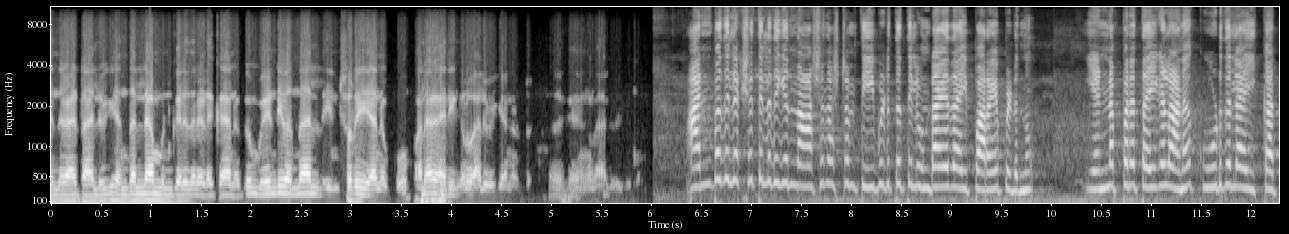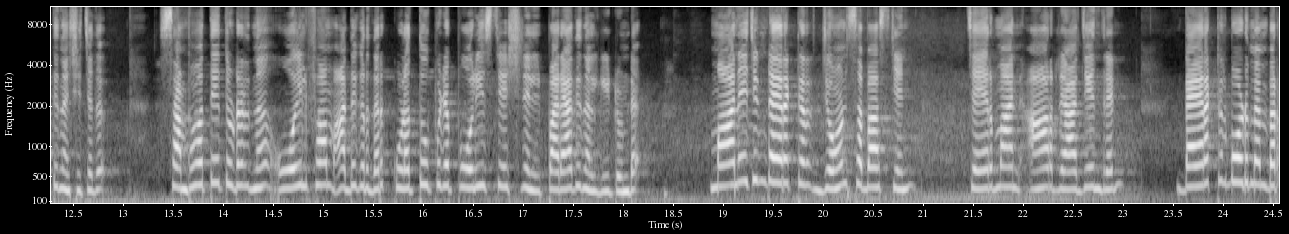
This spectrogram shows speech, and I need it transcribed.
ഇതിനായിട്ട് ആലോചിക്കും. എന്തെല്ലാം മുൻകരുതൽ എടുക്കാനൊക്കെ വേണ്ടി വന്നാൽ ഇൻഷുർ ചെയ്യാനൊക്കെ പല കാര്യങ്ങളും ആലോചിക്കാനുണ്ട്. അതൊക്കെ ഞങ്ങൾ ആലോചിക്കുന്നു. അൻപത് ലക്ഷത്തിലധികം നാശനഷ്ടം തീപിടുത്തത്തിൽ ഉണ്ടായതായി പറയപ്പെടുന്നു. എണ്ണപ്പന തൈകളാണ് കൂടുതലായി കത്തി നശിച്ചത്. സംഭവത്തെ തുടർന്ന് ഓയിൽ ഫാം അധികൃതർ കുളത്തൂപ്പുഴ പോലീസ് സ്റ്റേഷനിൽ പരാതി നൽകിയിട്ടുണ്ട്. Managing director John Sebastian chairman R Rajendran director board member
